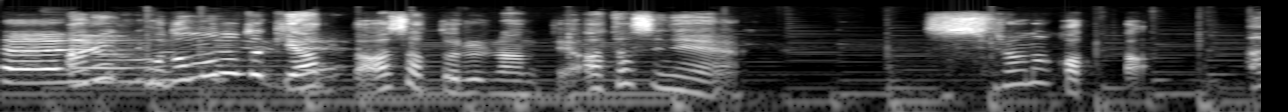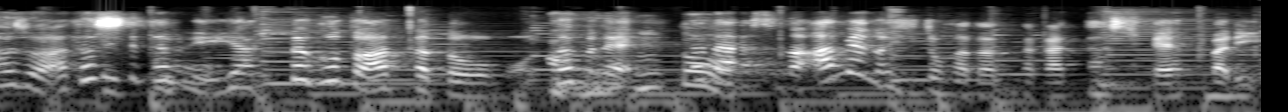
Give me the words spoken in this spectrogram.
ああれ子供の時あった？シャトルランって。私ね知らなかった。あそう私多分ねやったことあったと思う。多分ねただその雨の日とかだったから確かやっぱり。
